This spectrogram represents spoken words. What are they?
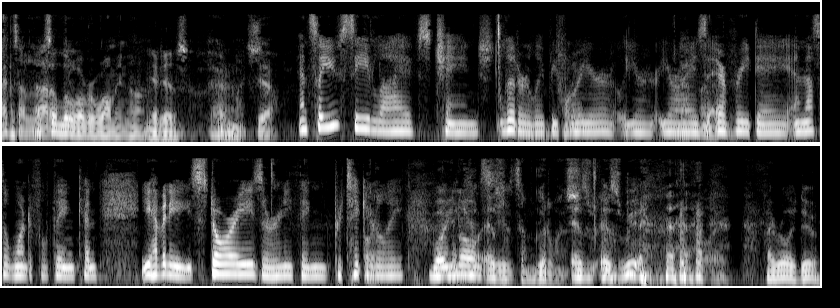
That's a lot. That's a little people. overwhelming, huh? It is. Very much so. Yeah. And so you see lives change literally before your your your eyes every day, and that's a wonderful thing. Can you have any stories or anything particularly? Well, you know, as- some good ones. As as we, I really do.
